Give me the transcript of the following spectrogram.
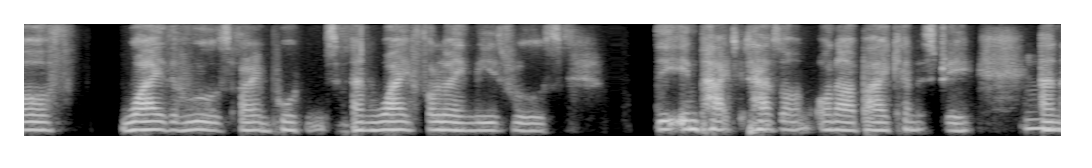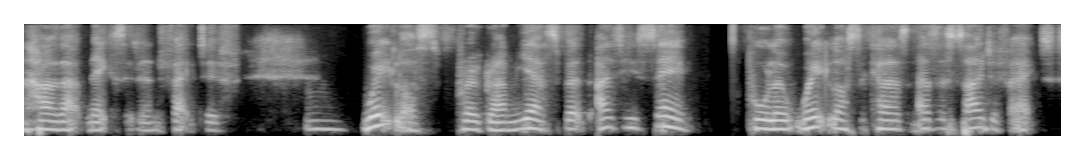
of why the rules are important and why following these rules the impact it has on, on our biochemistry mm. and how that makes it an effective mm. weight loss program yes but as you say paula weight loss occurs as a side effect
